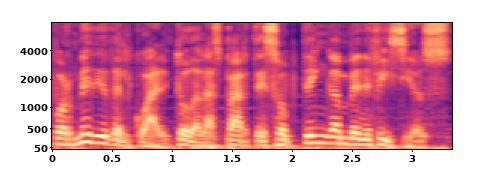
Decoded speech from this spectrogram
por medio del cual todas las partes obtengan beneficios.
